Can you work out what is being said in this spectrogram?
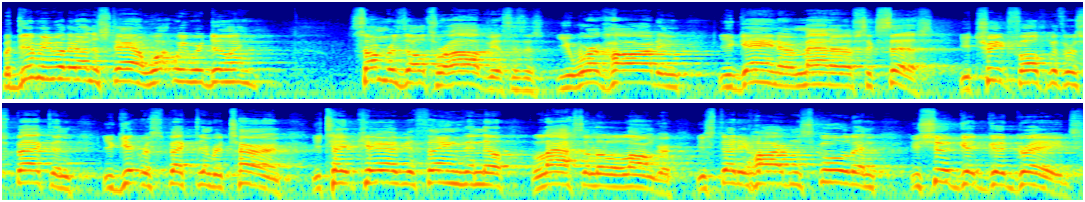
But did we really understand what we were doing? Some results were obvious. It's you work hard and you gain a manner of success. You treat folks with respect and you get respect in return. You take care of your things and they'll last a little longer. You study hard in school and you should get good grades.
